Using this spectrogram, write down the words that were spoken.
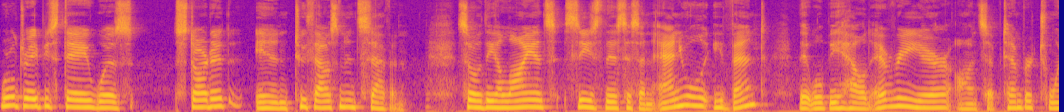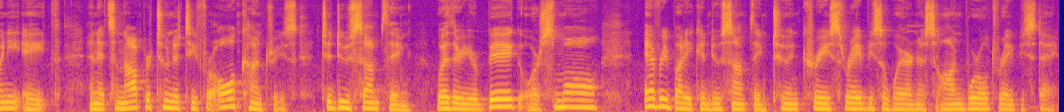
World Rabies Day was started in 2007. So the Alliance sees this as an annual event that will be held every year on September 28th. And it's an opportunity for all countries to do something, whether you're big or small, everybody can do something to increase rabies awareness on World Rabies Day.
